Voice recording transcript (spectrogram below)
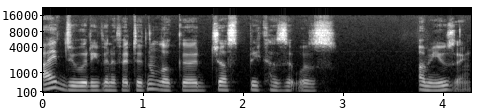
I'd do it even if it didn't look good just because it was amusing.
